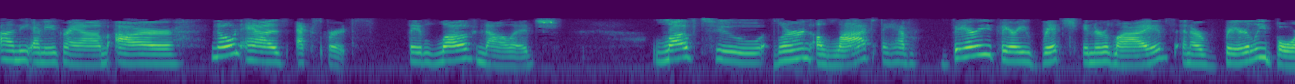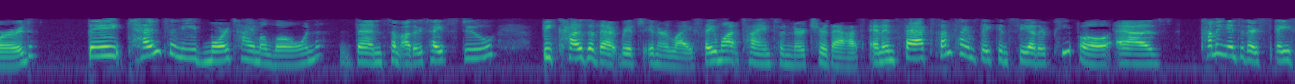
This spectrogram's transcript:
on the Enneagram are known as experts. They love knowledge, love to learn a lot. They have very, very rich inner lives and are rarely bored. They tend to need more time alone than some other types do because of that rich inner life. They want time to nurture that. And in fact, sometimes they can see other people as coming into their space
